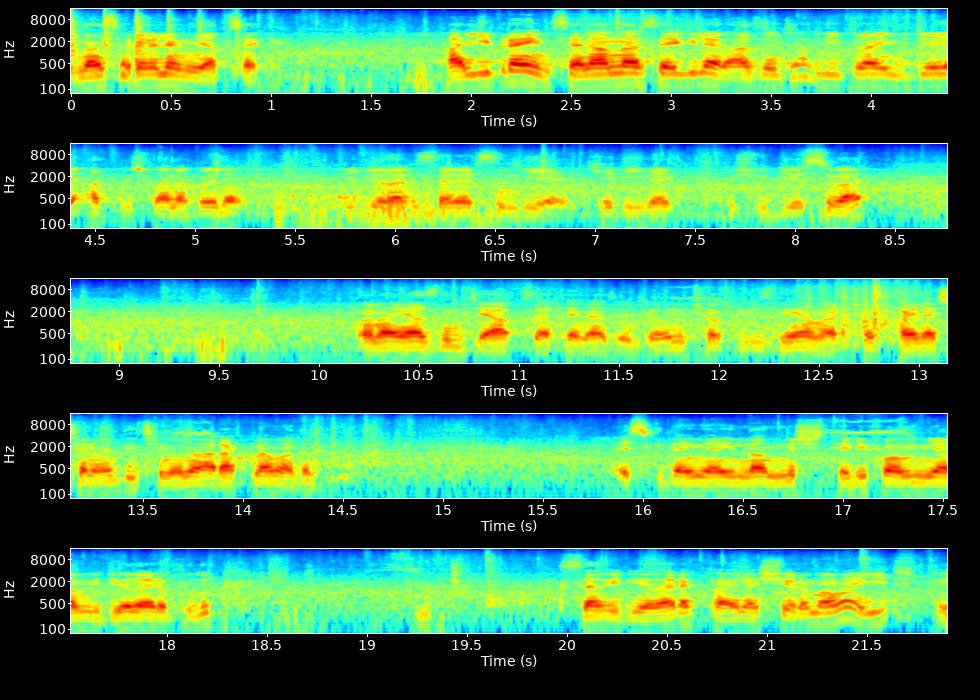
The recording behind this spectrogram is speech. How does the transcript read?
Bundan sonra öyle mi yapsak? Halil İbrahim selamlar sevgiler. Az önce Halil İbrahim videoyu atmış bana böyle videoları seversin diye. Kediyle kuş videosu var. Ona yazdım cevap zaten az önce. Onu çok izleyen var. Çok paylaşan olduğu için onu araklamadım. Eskiden yayınlanmış telif olmayan videoları bulup kısa video olarak paylaşıyorum ama iyi tuttu.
